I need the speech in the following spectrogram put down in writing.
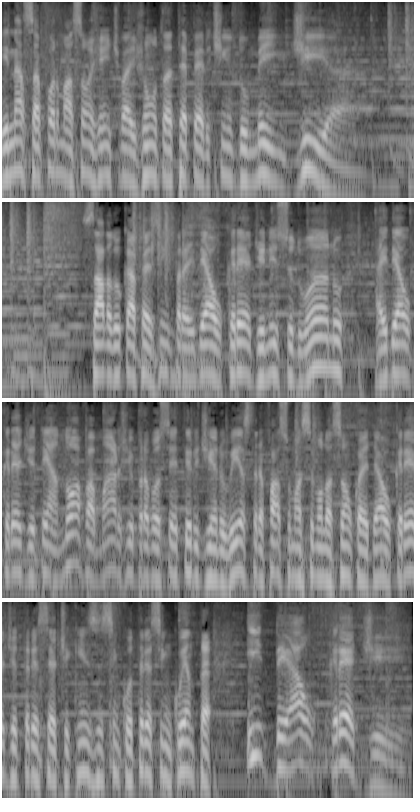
E nessa formação a gente vai junto até pertinho do meio-dia. Sala do cafezinho para Ideal Cred, início do ano. A Ideal Cred tem a nova margem para você ter dinheiro extra. Faça uma simulação com a Ideal Cred 3715-5350. Ideal Cred.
